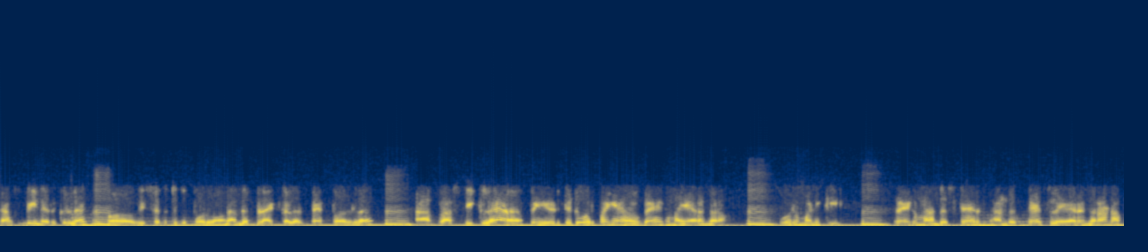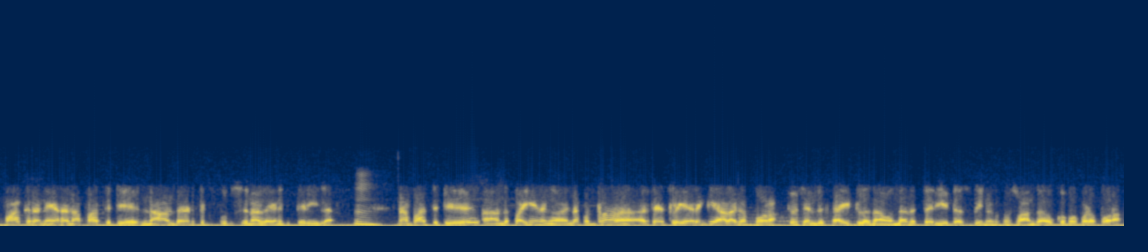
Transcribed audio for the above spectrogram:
டஸ்ட்பின் இருக்குல்ல வீசுறதுக்கு போடுவாங்க அந்த பிளாக் கலர் பேப்பர்ல. பிளாஸ்டிக்ல போய் எடுத்துட்டு ஒரு பையன் வேகமா இறங்குறான். ஒரு மணிக்கு. வேகமா அந்த ஸ்டேர் அந்த ஸ்டேர்ஸ்ல இறங்குறான் நான் பாக்குறேன் நேரா நான் பார்த்துட்டு நான் அந்த இடத்துக்கு புதுசுனால எனக்கு தெரியல. நான் பார்த்துட்டு அந்த பையன் என்ன பண்றான்? ஸ்டேர்ஸ்ல இறங்கி அழகா போறான். டியூஷன் சைட்ல தான் வந்து அந்த பெரிய டஸ்ட்பின் இருக்கும். ஸோ அங்க குப்பை போட போறான்.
